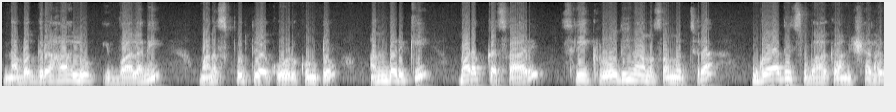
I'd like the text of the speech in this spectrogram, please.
నవగ్రహాలు ఇవ్వాలని మనస్ఫూర్తిగా కోరుకుంటూ అందరికీ మరొక్కసారి శ్రీ క్రోధినామ సంవత్సర ఉగాది శుభాకాంక్షలు.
